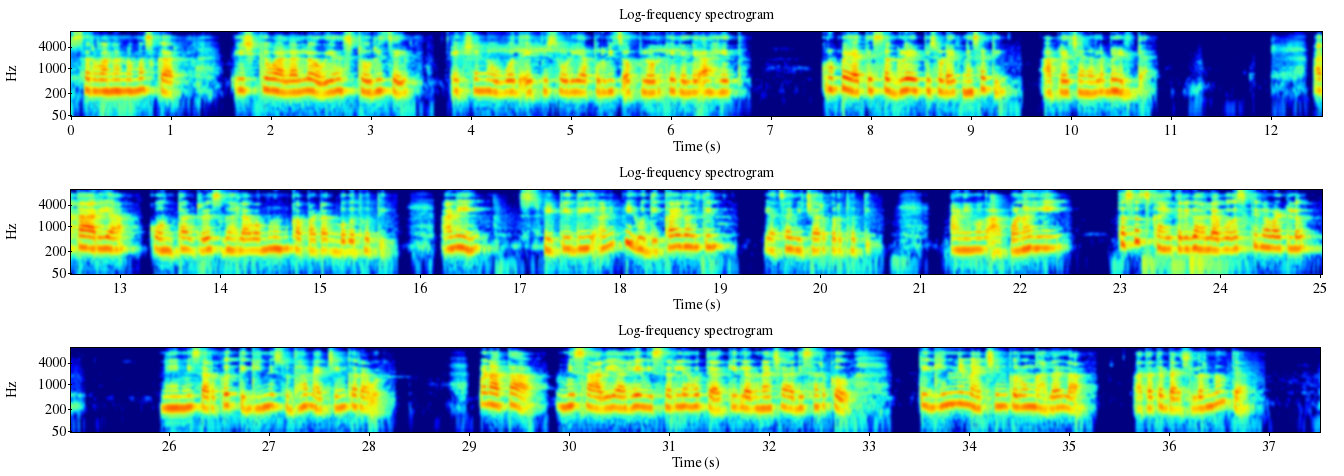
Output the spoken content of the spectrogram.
सर्वांना नमस्कार. इश्कवाला लव या स्टोरीचे एकशे नव्वद एपिसोड यापूर्वीच अपलोड केलेले आहेत. कृपया ते सगळे एपिसोड ऐकण्यासाठी आपल्या चॅनलला भेट द्या. आता आर्या कोणता ड्रेस घालावा म्हणून कपाटात बघत होती आणि स्वीटी दी आणि पिहू दी काय घालतील याचा विचार करत होती. आणि मग आपणही तसंच काहीतरी घालावं असं तिला वाटलं. नेहमीसारखं तिघींनीसुद्धा मॅचिंग करावं. पण आता मी सारी आहे विसरल्या होत्या की लग्नाच्या आधीसारखं तिघींनी मॅचिंग करून घालायला आता त्या बॅचलर नव्हत्या.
